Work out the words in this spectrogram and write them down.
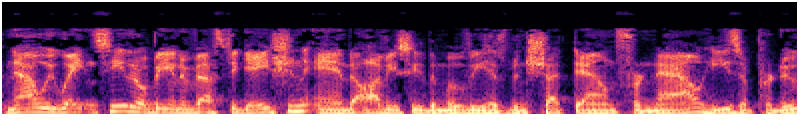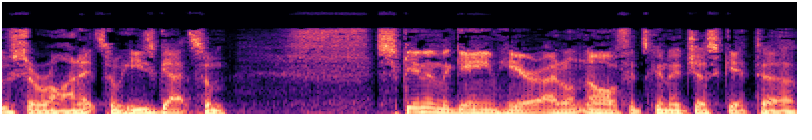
now we wait and see. There'll be an investigation, and obviously the movie has been shut down for now. He's a producer on it, so he's got some skin in the game here. I don't know if it's going to just get uh,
